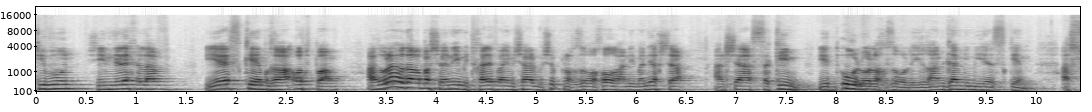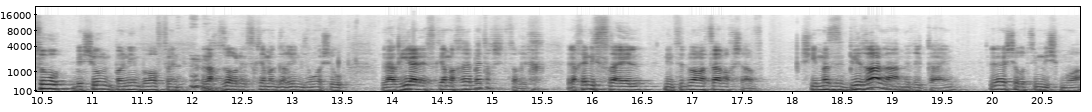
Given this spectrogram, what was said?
כיוון שאם נלך אליו, יהיה הסכם רע עוד פעם, אז אולי עוד ארבע שנים יתחלף הממשל ושוב נחזור אחורה. אני מניח שאנשי העסקים ידעו לא לחזור לאיראן, גם אם יהיה הסכם. אסור בשום פנים ואופן לחזור להסכם הגרעין כמו שהוא. להגיע להסכם אחר, בטח שצריך. ולכן ישראל נמצאת במצב עכשיו, שהיא מסבירה לאמריקאים, לאלה שרוצים לשמוע.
